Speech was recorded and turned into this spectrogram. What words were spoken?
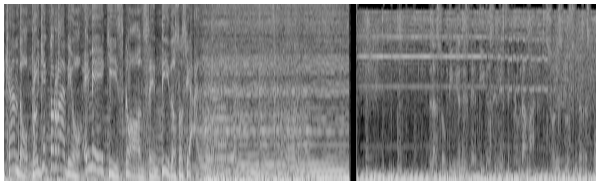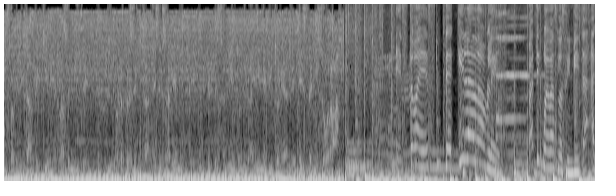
escuchando Proyecto Radio MX con sentido social. Las opiniones vertidas en este programa son exclusiva responsabilidad de quienes las emiten y no representan necesariamente el pensamiento ni la línea editorial de esta emisora. Esto es Tequila Doble. Pati Cuevas los invita a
